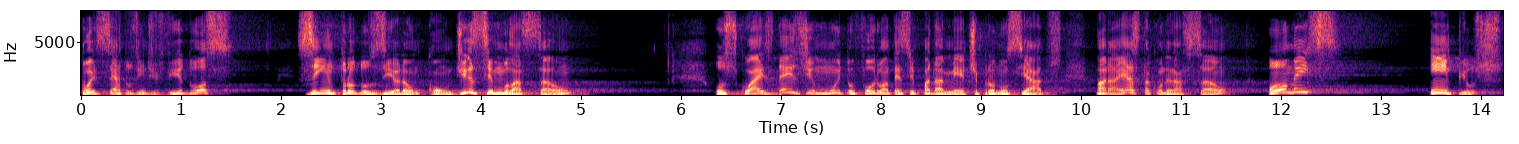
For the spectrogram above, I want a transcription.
Pois certos indivíduos se introduziram com dissimulação, os quais desde muito foram antecipadamente pronunciados para esta condenação, homens ímpios,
